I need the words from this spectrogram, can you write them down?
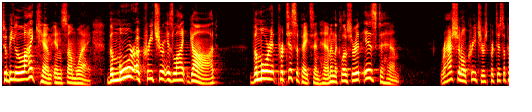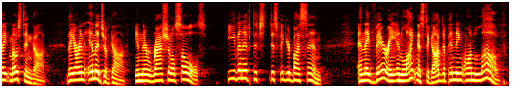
to be like Him in some way. The more a creature is like God, the more it participates in Him and the closer it is to Him. Rational creatures participate most in God. They are an image of God in their rational souls, even if disfigured by sin. And they vary in likeness to God depending on love.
